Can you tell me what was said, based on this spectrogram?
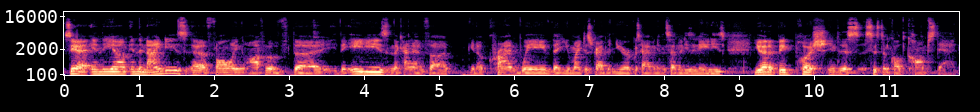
So yeah, in the um, in the '90s, uh, following off of the the '80s and the kind of uh, you know crime wave that you might describe that New York was having in the 70s and 80s, you had a big push into this system called CompStat.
